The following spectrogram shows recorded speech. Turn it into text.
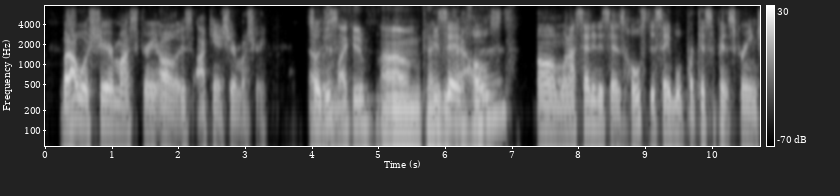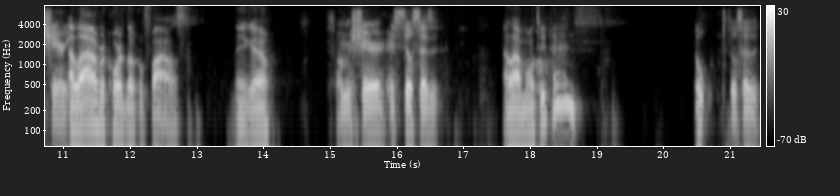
but I will share my screen. Oh, it's I can't share my screen. So just like you. Um, can I it said host. Um, when I said it, it says host disabled participant screen sharing. Allow record local files. There you go. So I'm gonna share. It still says it. Allow multi-pin. Nope, still says it.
